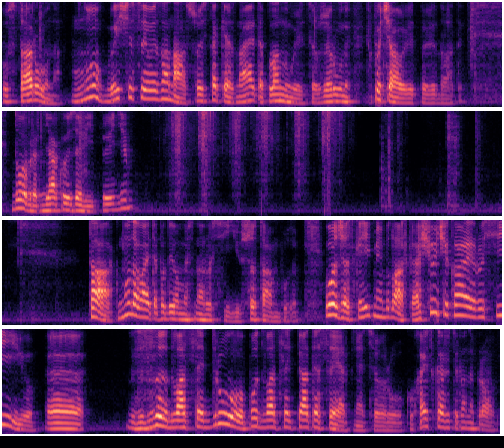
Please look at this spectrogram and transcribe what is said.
Пуста руна. Ну, вищі сили за нас. Щось таке, знаєте, планується. Вже руни почали відповідати. Добре, дякую за відповіді. Так, ну давайте подивимось на Росію, що там буде. Отже, скажіть мені, будь ласка, а що чекає Росію е, з 22 по 25 серпня цього року? Хай скажуть про неправду.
